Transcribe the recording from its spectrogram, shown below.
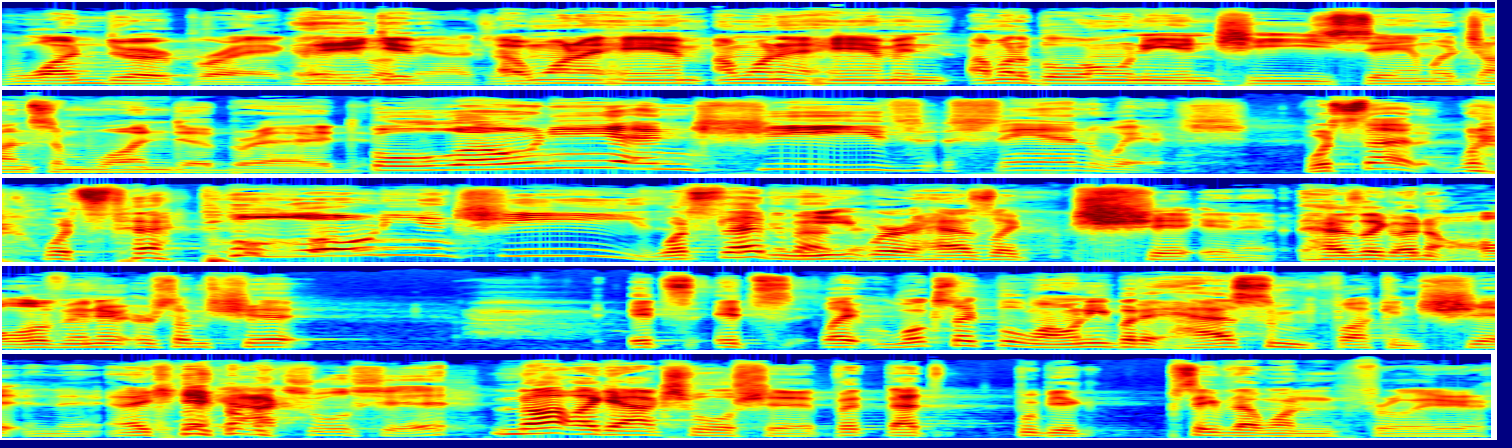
Wonder bread. Hey, give, imagine? I want a ham. I want a ham and I want a bologna and cheese sandwich on some Wonder bread. bologna and cheese sandwich. What's that? What's that? Bologna and cheese. What's that meat where it has like shit in it? It has like an olive in it or some shit. It's it's like looks like bologna, but it has some fucking shit in it. And I can't Like actual shit. not like actual shit, but that would be a, save that one for later.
